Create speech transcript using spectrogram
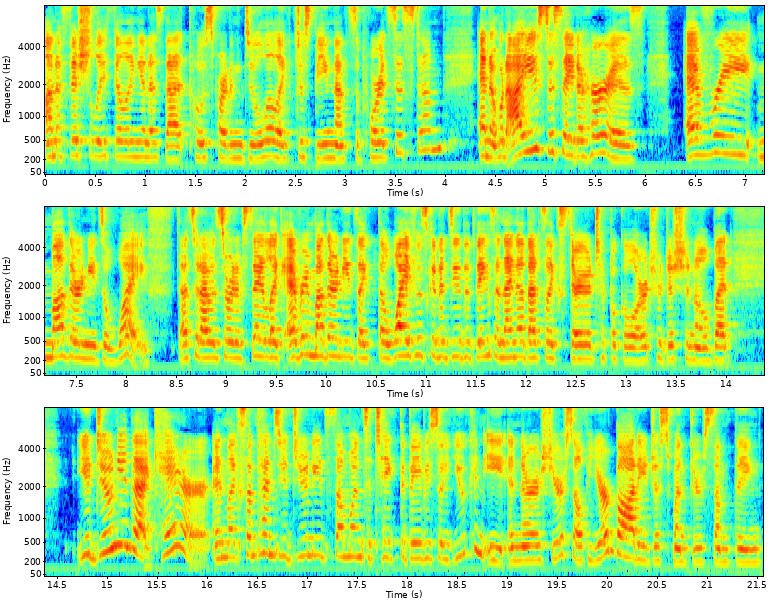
unofficially filling in as that postpartum doula, like just being that support system. And what I used to say to her is, every mother needs a wife. That's what I would sort of say. Like every mother needs like the wife who's going to do the things. And I know that's like stereotypical or traditional, but you do need that care. And like sometimes you do need someone to take the baby so you can eat and nourish yourself. Your body just went through something.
